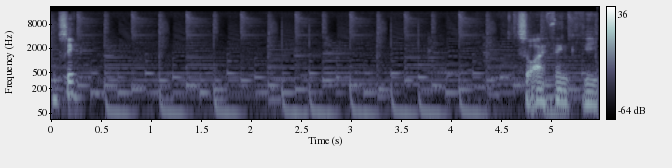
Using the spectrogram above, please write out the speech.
We'll see. So I think the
